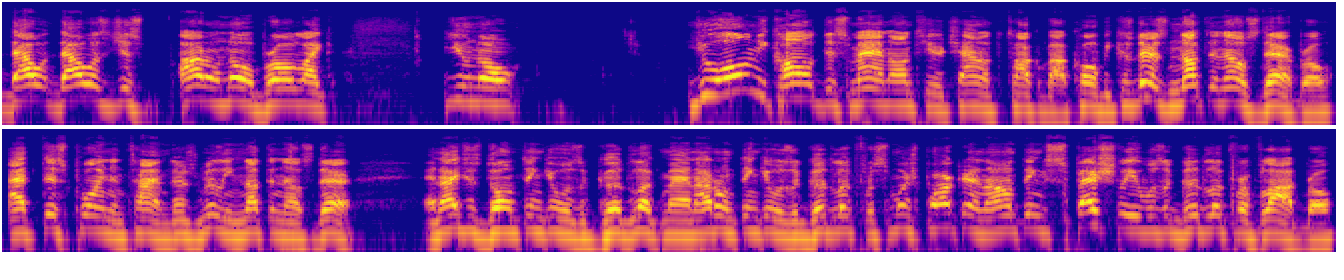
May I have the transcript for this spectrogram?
that that was just I don't know, bro. Like, you know, you only called this man onto your channel to talk about Kobe because there's nothing else there, bro. At this point in time, there's really nothing else there. And I just don't think it was a good look, man. I don't think it was a good look for Smush Parker, and I don't think especially it was a good look for Vlad, bro.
